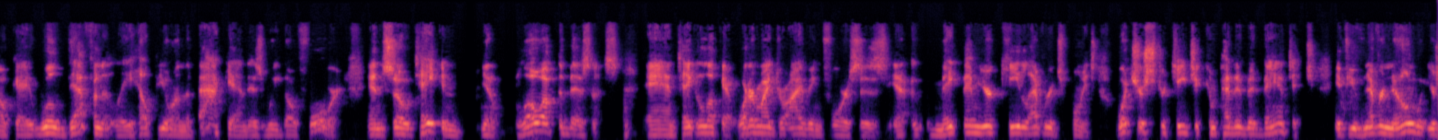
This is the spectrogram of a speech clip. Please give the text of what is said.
okay will definitely help you on the back end as we go forward. And so take and you know blow up the business and take a look at what are my driving forces you know, make them your key leverage points. What's your strategic competitive advantage? If you've never known what your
